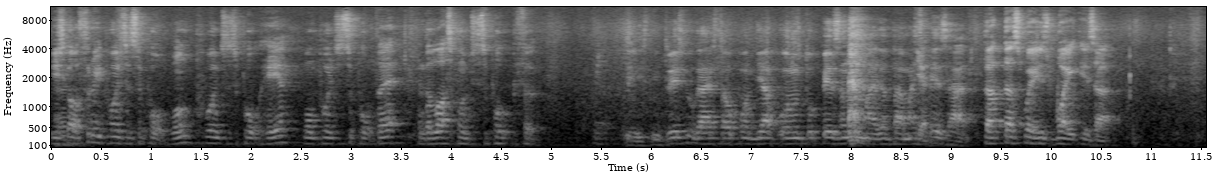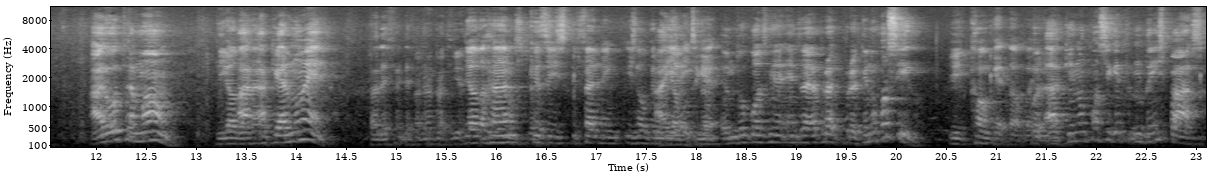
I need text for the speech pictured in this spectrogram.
He's got three points of support. One point of support here, one point of support there, and the last point to support the foot. Isso, em três lugares está o ponto de apoio. Eu não estou pesando mais, não está mais Yeah. pesado. That, that's where his weight is at. A outra mão, The other a, hand, aquela não entra. Tá defendendo. Yeah. the other hand, because he's defending, he's not going to be able to get. eu não estou conseguindo entrar por aqui. Não consigo. You can't get that way. Por aqui não entrar, não tem espaço.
